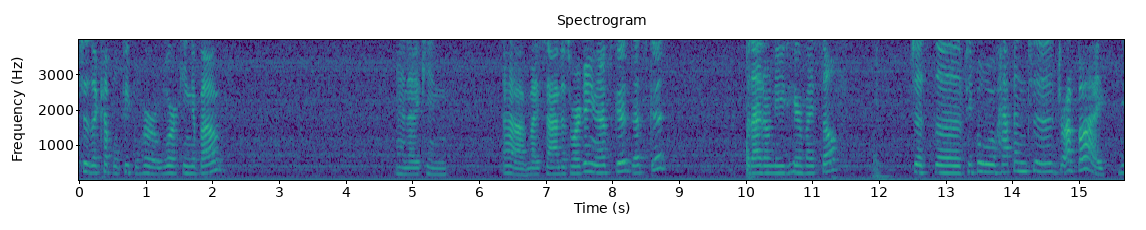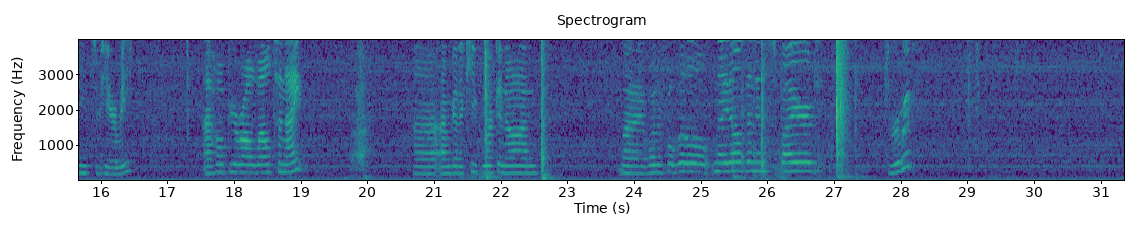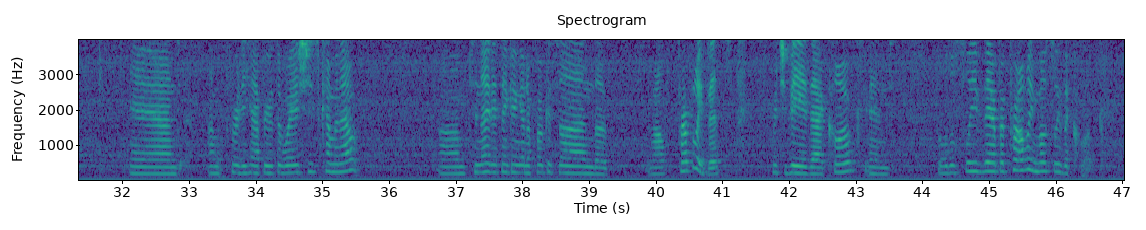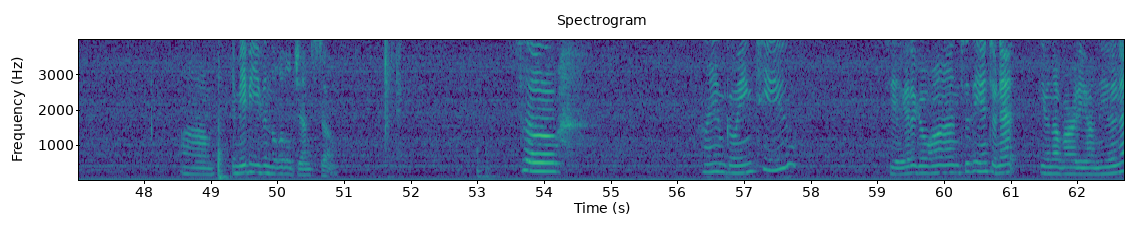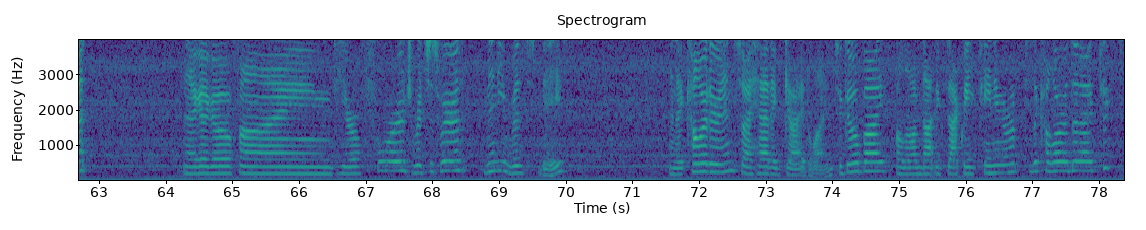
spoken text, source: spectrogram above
to the couple people who are working about. And I can. Ah, my sound is working. That's good. That's good. But I don't need to hear myself. Just the people who happen to drop by need to hear me. I hope you're all well tonight. Uh, I'm gonna keep working on my wonderful little Night Elven inspired druid. And I'm pretty happy with the way she's coming out. Um, tonight I think I'm going to focus on the, well, purpley bits, which would be that cloak and the little sleeve there, but probably mostly the cloak. Um, and maybe even the little gemstone. So, I am going to, see, I gotta go on to the internet, even though I'm already on the internet. And I gotta go find Hero Forge, which is where the mini was made. And I colored her in, so I had a guideline to go by, although I'm not exactly painting her up to the color that I picked.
